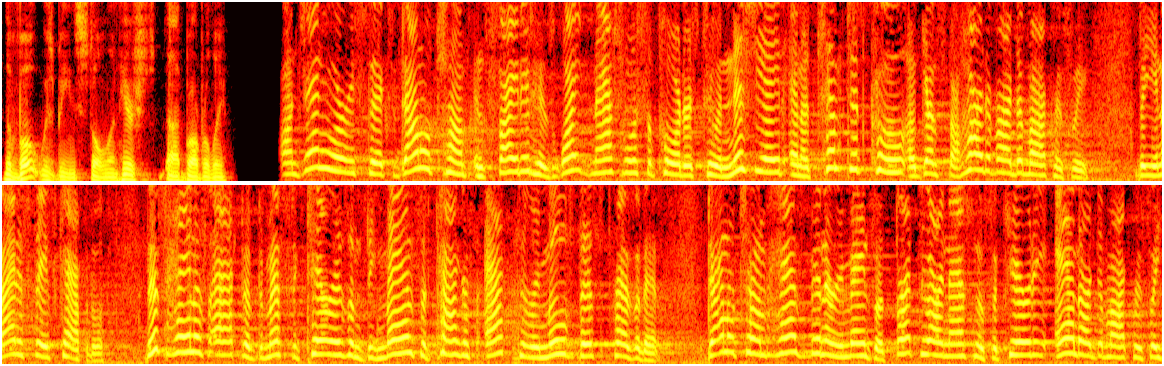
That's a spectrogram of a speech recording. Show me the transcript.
the vote was being stolen. Here's uh, Barbara Lee. On January 6, Donald Trump incited his white nationalist supporters to initiate an attempted coup against the heart of our democracy, the United States Capitol. This heinous act of domestic terrorism demands that Congress act to remove this president. Donald Trump has been and remains a threat to our national security and our democracy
